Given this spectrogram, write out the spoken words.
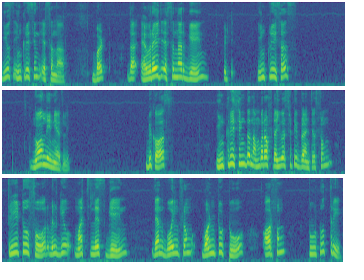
gives increase in SNR, but the average SNR gain it increases non-linearly because increasing the number of diversity branches from 3 to 4 will give much less gain than going from 1 to 2 or from 2 to 3.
